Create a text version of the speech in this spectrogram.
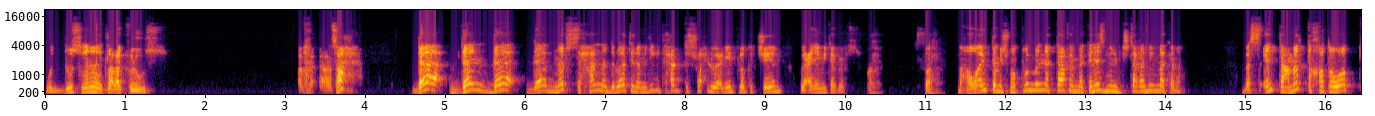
وتدوس هنا يطلع لك فلوس. صح؟ ده ده ده ده بنفس حالنا دلوقتي لما تيجي حد تشرح له يعني إيه بلوك تشين ويعني إيه ميتافيرس صح صح ما هو صح. أنت مش مطلوب منك تعرف ال mechanism اللي بتشتغل بيه المكنة بس أنت عملت خطوات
